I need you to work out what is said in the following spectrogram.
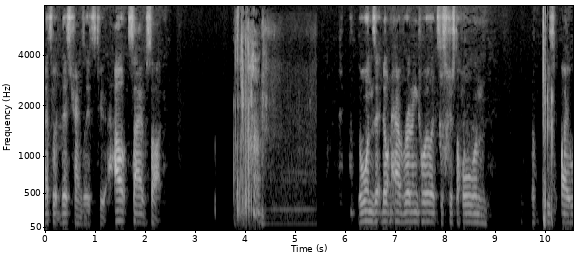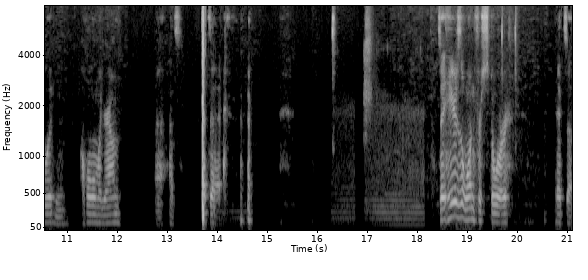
That's what this translates to. Outside of sock. Huh. The ones that don't have running toilets, it's just a hole in a piece of plywood and a hole in the ground. Uh, that's that's it. so here's the one for store. It's a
